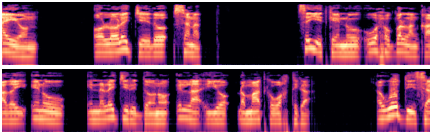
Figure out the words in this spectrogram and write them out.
ayon oo loola jeedo sannad sayidkeennu wuxuu ballan qaaday inuu inala jiri doono ilaa iyo dhammaadka wakhtiga. Awooddiisa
